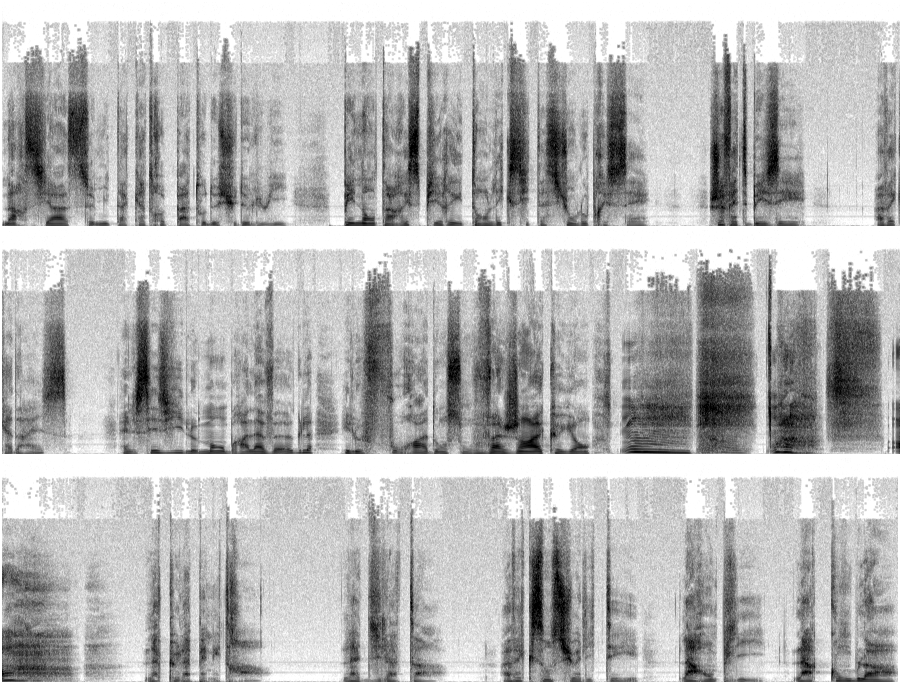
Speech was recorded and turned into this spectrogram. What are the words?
Narcia se mit à quatre pattes au-dessus de lui, peinant à respirer tant l'excitation l'oppressait. Je vais te baiser. Avec adresse, elle saisit le membre à l'aveugle et le fourra dans son vagin accueillant. Mmh. La queue la pénétra, la dilata avec sensualité, la remplit, la combla.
